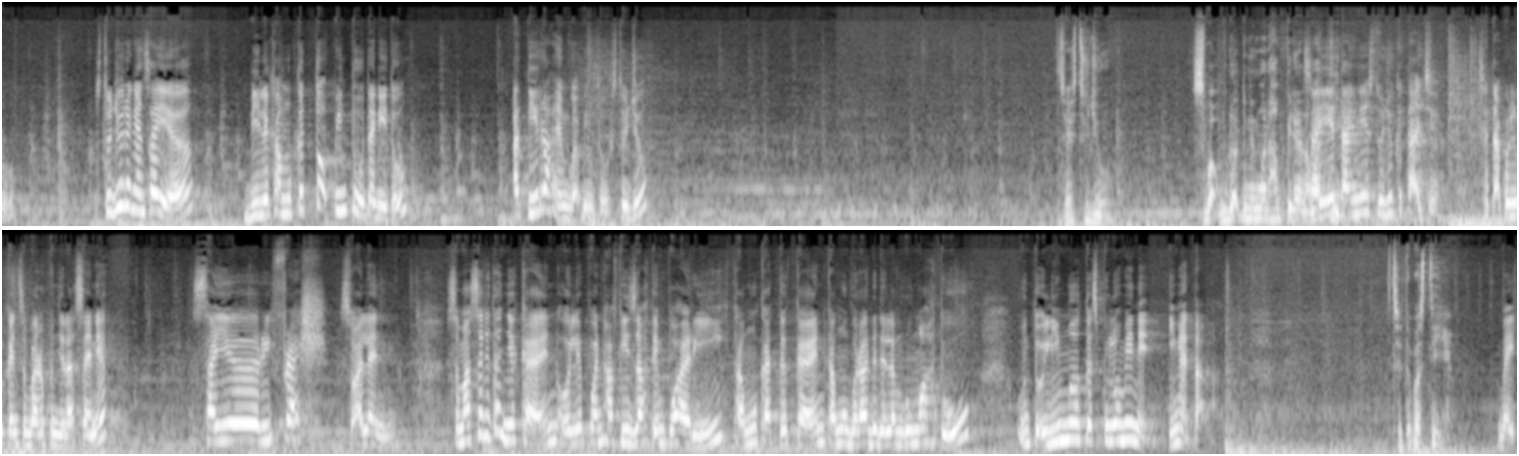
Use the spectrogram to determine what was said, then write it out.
Setuju dengan saya, bila kamu ketuk pintu tadi tu, Atirah yang buka pintu. Setuju? Saya setuju. Sebab budak tu memang hampir dah nak Saya mati. dah. tanya setuju ke tak je? Saya tak perlukan sebarang penjelasan ya. Saya refresh soalan. Semasa ditanyakan oleh Puan Hafizah tempoh hari, kamu katakan kamu berada dalam rumah tu untuk 5 ke 10 minit. Ingat tak? Saya tak pasti. Baik.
